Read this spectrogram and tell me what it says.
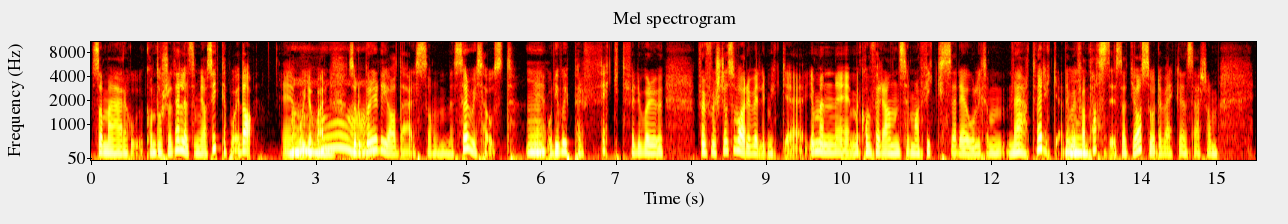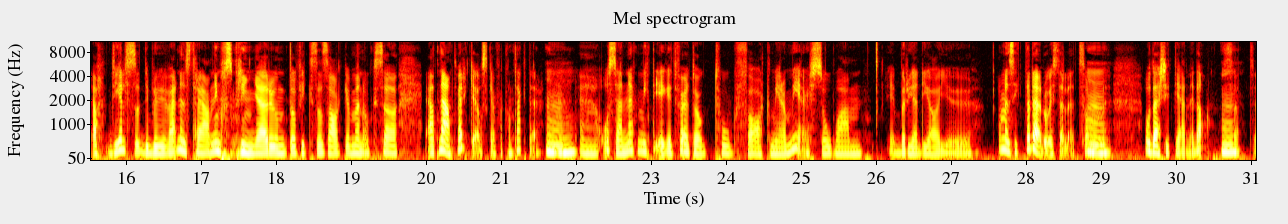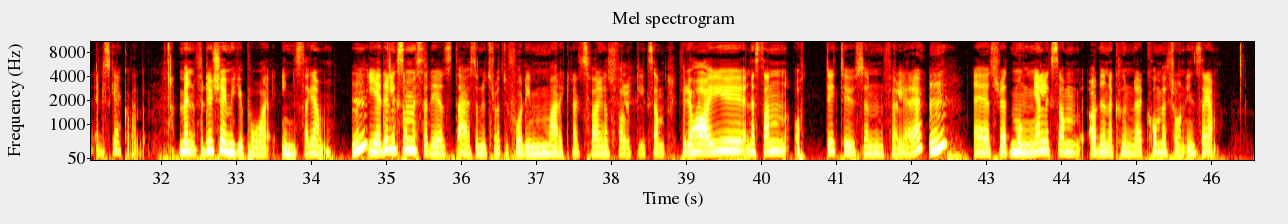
som är kontorshotellet som jag sitter på idag eh, och jobbar. Så då började jag där som service host. Mm. Eh, och det var ju perfekt för det var ju, för det första så var det väldigt mycket ja, men, eh, med konferenser och man fixade och liksom nätverka. Det var ju Mm. fantastiskt. Så att jag såg det verkligen så här som, ja, dels det blev ju världens träning att springa runt och fixa saker men också att nätverka och skaffa kontakter. Mm. Och sen när mitt eget företag tog fart mer och mer så um, började jag ju ja, men sitta där då istället. Som, Mm. Och där sitter jag än idag. Mm. Så att, älskar jag Commando. Men för du kör ju mycket på Instagram. Mm, Är det liksom mestadels där som du tror att du får din marknadsföring? Alltså folk liksom, för du har ju nästan 80 000 följare. Mm. Eh, jag tror att många liksom av dina kunder kommer från Instagram.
